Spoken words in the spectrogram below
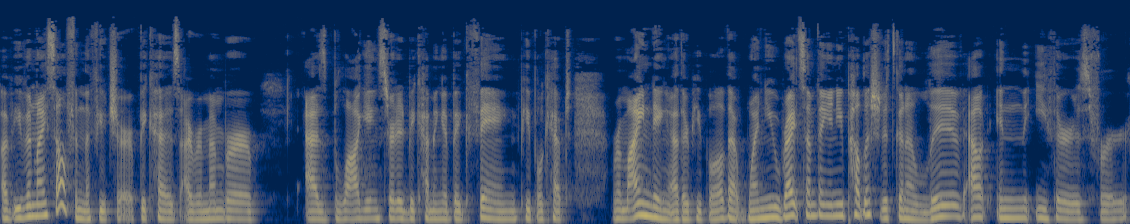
of even myself in the future. Because I remember as blogging started becoming a big thing, people kept reminding other people that when you write something and you publish it, it's going to live out in the ethers for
